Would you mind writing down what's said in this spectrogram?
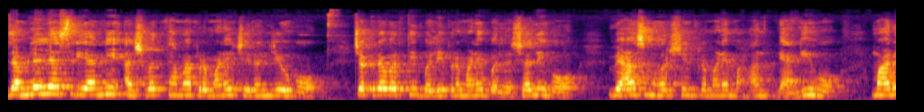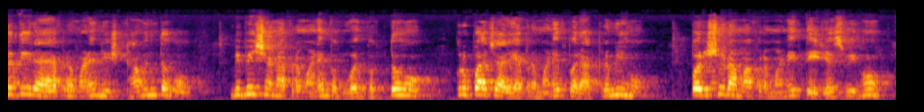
जमलेल्या स्त्रियांनी अश्वत्थामाप्रमाणे चिरंजीव हो चक्रवर्ती बलीप्रमाणे बलशाली हो व्यास महर्षींप्रमाणे महान ज्ञानी हो मारुती रायाप्रमाणे निष्ठावंत हो बिभीषणाप्रमाणे भगवत भक्त हो कृपाचार्याप्रमाणे पराक्रमी हो परशुरामाप्रमाणे तेजस्वी हो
